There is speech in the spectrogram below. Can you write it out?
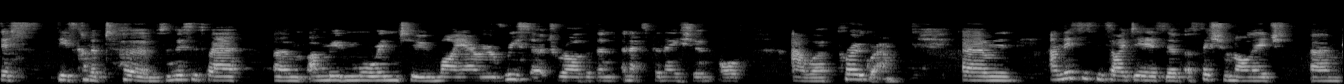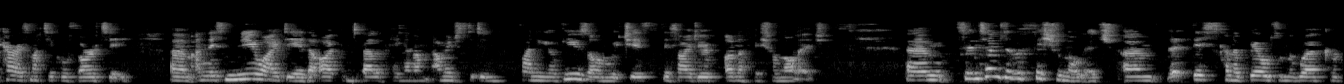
this these kind of terms, and this is where um, I'm moving more into my area of research rather than an explanation of our program. Um, and this is these ideas of official knowledge, um, charismatic authority, um, and this new idea that I've been developing and I'm, I'm, interested in finding your views on, which is this idea of unofficial knowledge. Um, so in terms of official knowledge, um, this kind of builds on the work of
